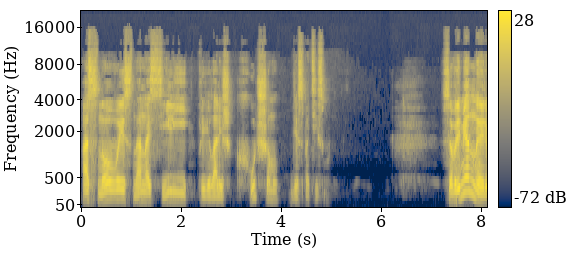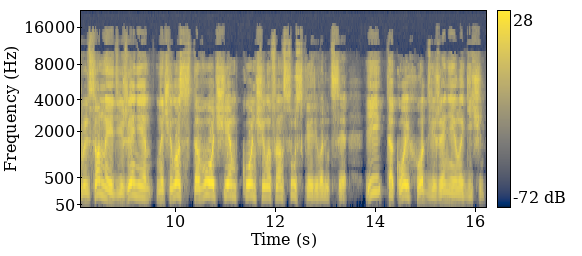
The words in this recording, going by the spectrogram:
основываясь на насилии, привела лишь к худшему деспотизму. Современное революционное движение началось с того, чем кончила французская революция — и такой ход движения логичен.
